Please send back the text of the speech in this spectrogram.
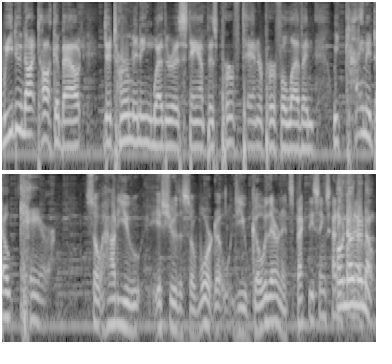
we do not talk about determining whether a stamp is perf 10 or perf 11 we kind of don't care So how do you issue this award? Uh, Do you go there and inspect these things? How do oh you no find no out?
